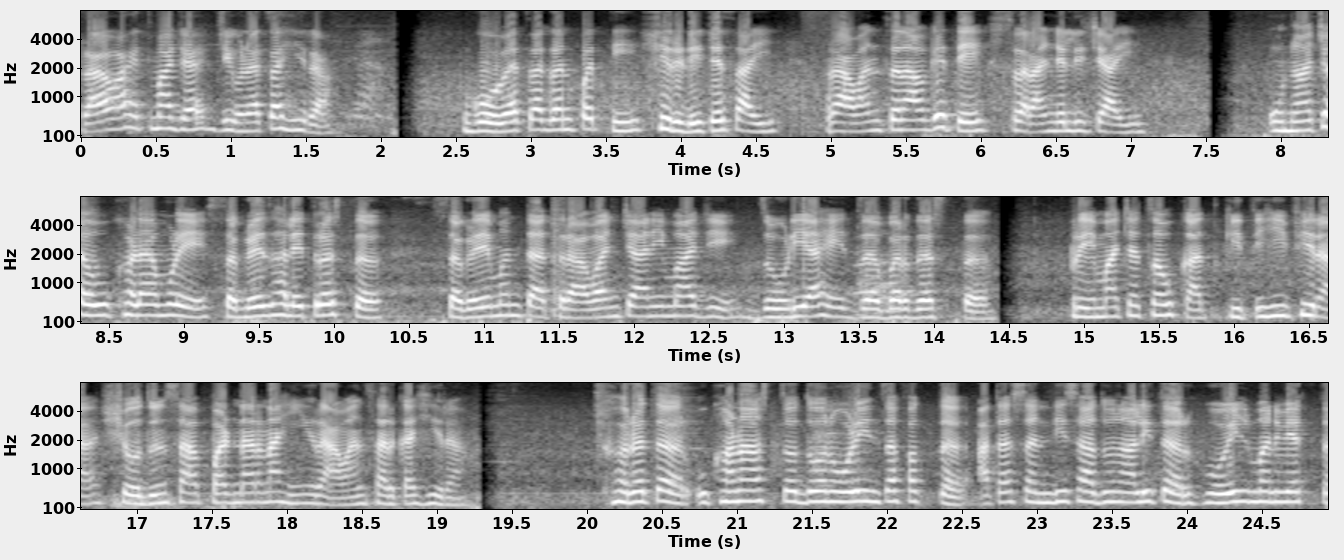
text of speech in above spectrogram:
राव आहेत माझ्या जीवनाचा हिरा. गोव्याचा गणपती शिर्डीचे साई रावांचं नाव घेते स्वरांजलीची आई. उन्हाच्या उखड्यामुळे सगळे झाले त्रस्त. सगळे म्हणतात रावांची आणि माझी जोडी आहे जबरदस्त. प्रेमाच्या चौकात कितीही फिरा शोधून सापडणार नाही रावांसारखा हिरा. खरं तर उखाणा असतो दोन ओळींचा फक्त. आता संधी साधून आली तर होईल मन व्यक्त.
